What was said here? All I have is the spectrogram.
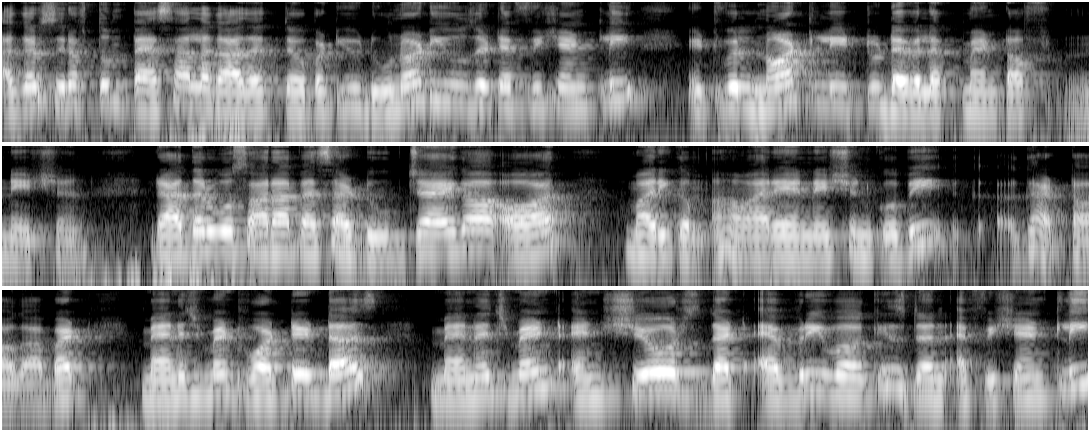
अगर सिर्फ़ तुम पैसा लगा देते हो but you do not use it efficiently it will not lead to development of nation rather वो सारा पैसा डूब जाएगा और हमारी हमारे नेशन को भी घाटा होगा। But management what it does management ensures that every work is done efficiently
